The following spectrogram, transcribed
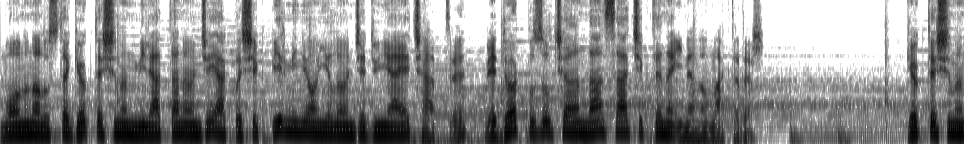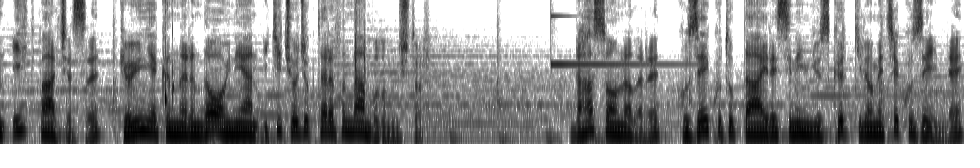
Monunalus'ta göktaşının milattan önce yaklaşık 1 milyon yıl önce dünyaya çarptığı ve 4 buzul çağından sağ çıktığına inanılmaktadır. Göktaşının ilk parçası, köyün yakınlarında oynayan iki çocuk tarafından bulunmuştur. Daha sonraları, Kuzey Kutup Dairesi'nin 140 kilometre kuzeyinde,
